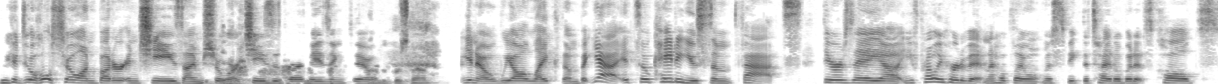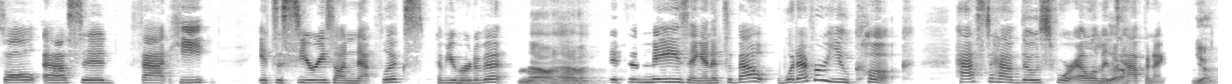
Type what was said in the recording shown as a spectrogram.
We could do a whole show on butter and cheese, I'm sure. Yeah. Cheeses are amazing too Hundred percent. You know, we all like them. But yeah, it's okay to use some fats. There's a, uh, you've probably heard of it, and I hope I won't misspeak the title, but it's called Salt, Acid, Fat, Heat. It's a series on Netflix. Have you heard of it? no, I haven't. It's amazing. And it's about whatever you cook has to have those four elements Yeah. happening. Yeah.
